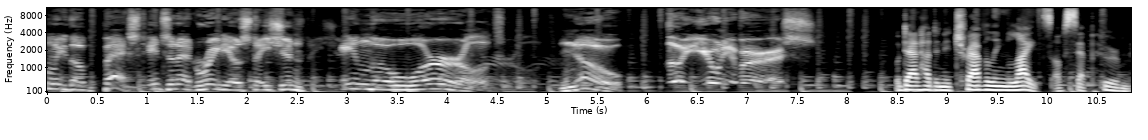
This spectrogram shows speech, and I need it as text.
Only the best internet radio station in the world. No, the universe. Och där hade ni Traveling Lights av Sepp Hurm.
